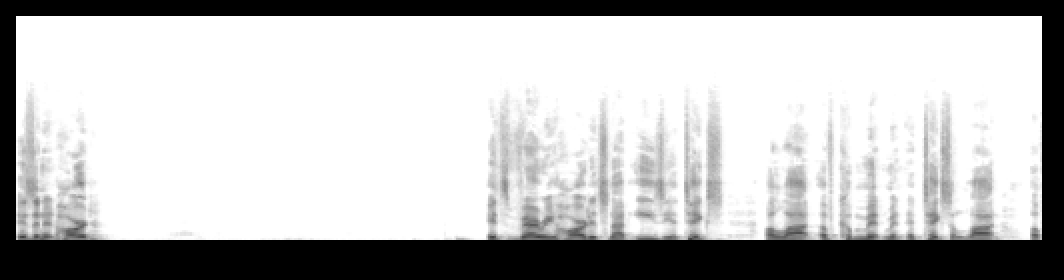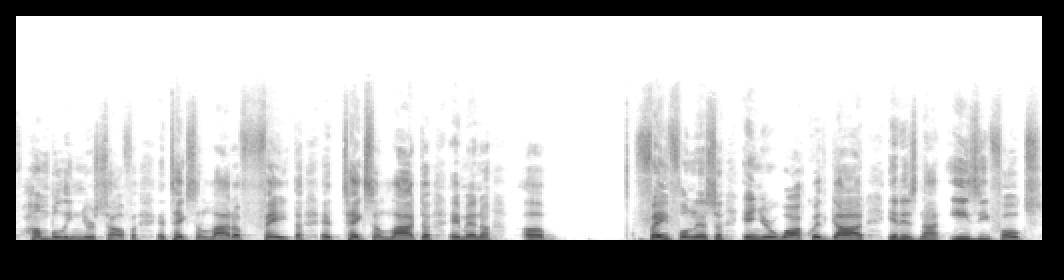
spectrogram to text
Isn't it hard? It's very hard. It's not easy. It takes a lot of commitment. It takes a lot of humbling yourself. It takes a lot of faith. It takes a lot, of, amen, of faithfulness in your walk with God. It is not easy, folks.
